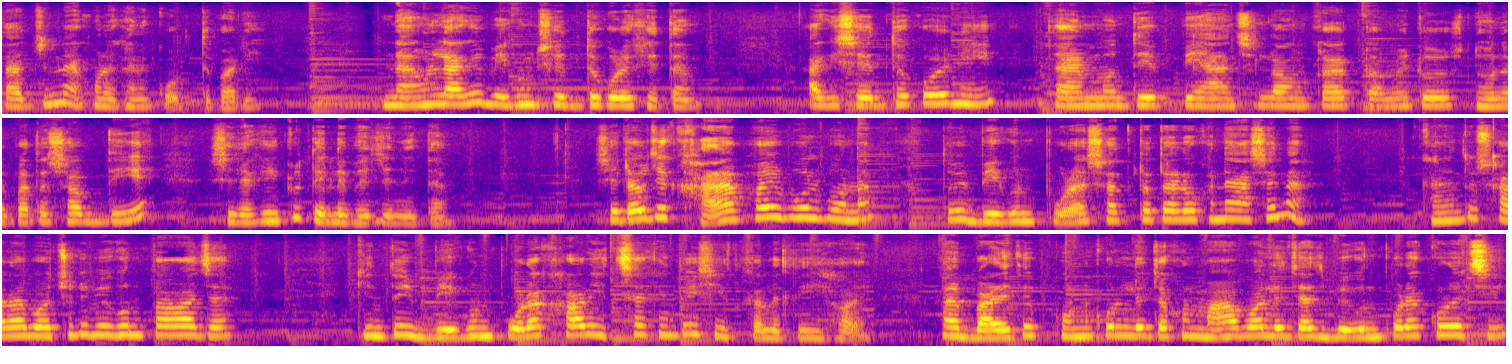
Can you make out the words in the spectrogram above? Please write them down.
তার জন্য এখন এখানে করতে পারি। না হলে আগে বেগুন সেদ্ধ করে খেতাম। আগে সেদ্ধ করে নিয়ে তার মধ্যে পেঁয়াজ, লঙ্কা, টমেটো, ধনেপাতা সব দিয়ে সেটাকে একটু তেলে ভেজে নিতাম। সেটাও যে খারাপ হয় বলব না তবে বেগুন পোড়া স্বাদটা তো আর ওখানে আসে না। এখানে তো সারা বছরই বেগুন পাওয়া যায়। কিন্তু এই বেগুন পোড়া খাওয়ার ইচ্ছা কিন্তু এই শীতকালেতেই হয়। আর বাড়িতে ফোন করলে যখন মা বলে যে আজ বেগুন পোড়া করেছি,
